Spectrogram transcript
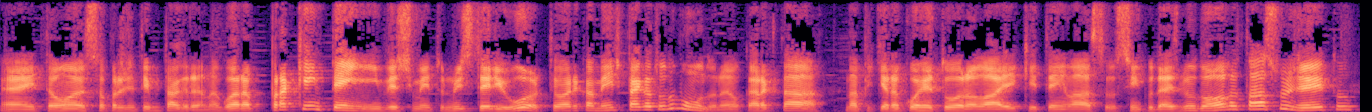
É, então, é só para a gente ter muita grana. Agora, para quem tem investimento no exterior, teoricamente, pega todo mundo, né? O cara que está na pequena corretora lá e que tem lá seus 5, 10 mil dólares, está sujeito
